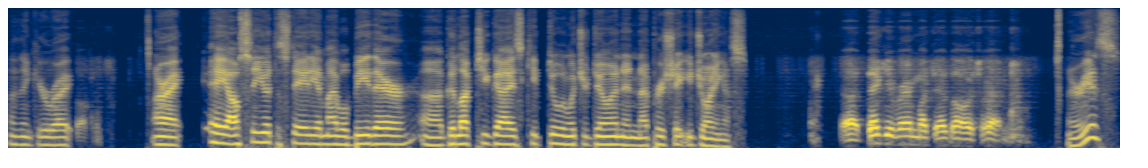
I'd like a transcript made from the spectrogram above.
I think you're right. Falcons. All right. Hey, I'll see you at the stadium. I will be there. Uh, good luck to you guys. Keep doing what you're doing, and I appreciate you joining us. Uh, thank you very much, as always, for having me. There he is,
